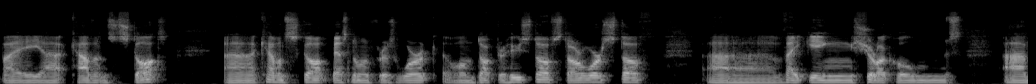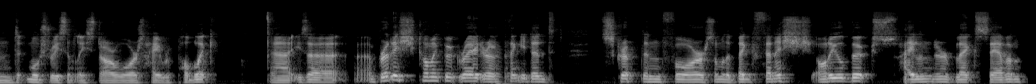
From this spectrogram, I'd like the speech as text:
by uh, Cavan Scott. Uh, Cavan Scott, best known for his work on Doctor Who stuff, Star Wars stuff, uh, Viking, Sherlock Holmes, and most recently Star Wars High Republic. Uh, he's a, a, British comic book writer. I think he did scripting for some of the Big Finish audiobooks, Highlander, Black Seven,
